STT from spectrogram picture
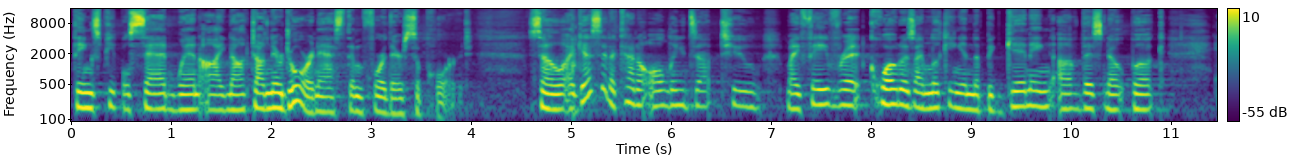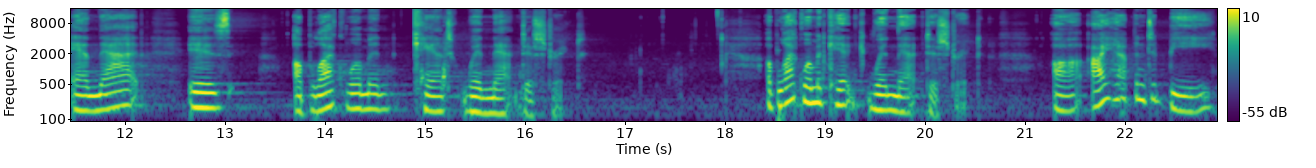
things people said when I knocked on their door and asked them for their support. So I guess it kind of all leads up to my favorite quote as I'm looking in the beginning of this notebook, and that is a black woman can't win that district. A black woman can't win that district. Uh, I happen to be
